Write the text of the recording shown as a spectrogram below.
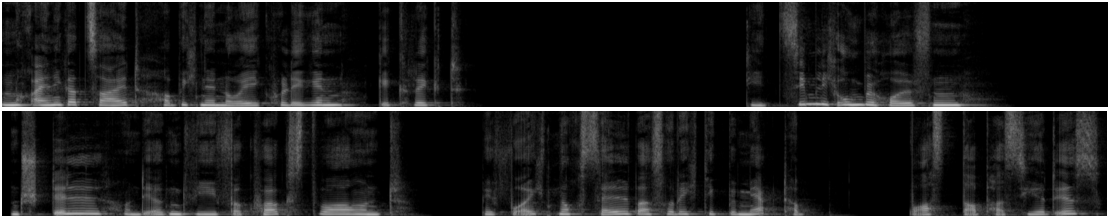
Und nach einiger Zeit habe ich eine neue Kollegin gekriegt, die ziemlich unbeholfen und still und irgendwie verkorkst war und bevor ich noch selber so richtig bemerkt habe, was da passiert ist,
